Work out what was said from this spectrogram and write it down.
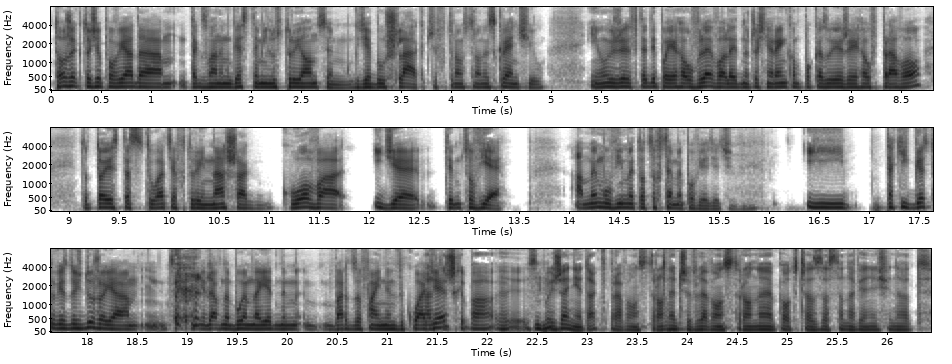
To, że ktoś opowiada tak zwanym gestem ilustrującym, gdzie był szlak, czy w którą stronę skręcił i mówi, że wtedy pojechał w lewo, ale jednocześnie ręką pokazuje, że jechał w prawo, to to jest ta sytuacja, w której nasza głowa idzie tym, co wie, a my mówimy to, co chcemy powiedzieć. I takich gestów jest dość dużo. Ja całkiem niedawno byłem na jednym bardzo fajnym Ale wykładzie. też chyba y, spojrzenie, tak? W prawą stronę czy w lewą stronę podczas zastanawiania się nad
